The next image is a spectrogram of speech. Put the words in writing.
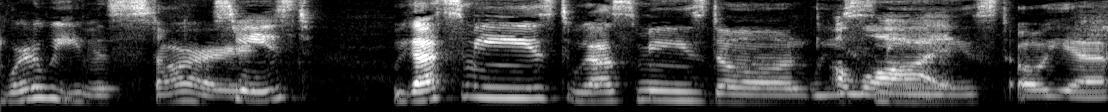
where do we even start? Smeezed. We got smeezed. We got smeezed on. We smeezed. Oh yeah.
